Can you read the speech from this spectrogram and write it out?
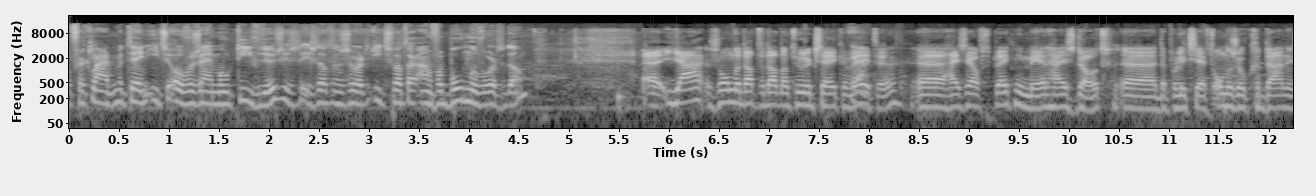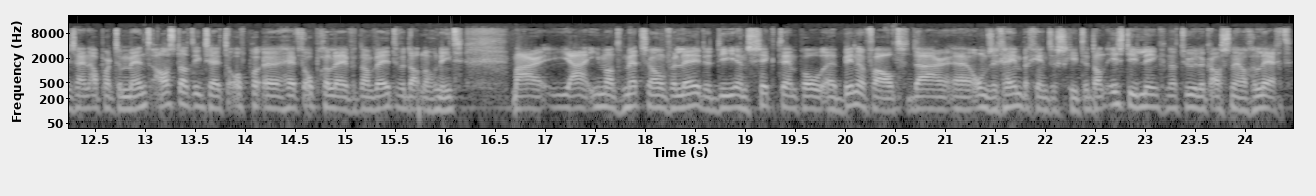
verklaart meteen iets over zijn motief dus. Is, is dat een soort iets wat eraan verbonden wordt dan? Uh, ja, zonder dat we dat natuurlijk zeker ja. weten. Uh, hij zelf spreekt niet meer, hij is dood. Uh, de politie heeft onderzoek gedaan in zijn appartement. Als dat iets heeft, op, heeft opgeleverd, dan weten we dat nog niet. Maar ja, iemand met zo'n verleden die een Sikh-tempel binnenvalt... daar om zich heen begint te schieten... dan is die link natuurlijk al snel gelegd.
